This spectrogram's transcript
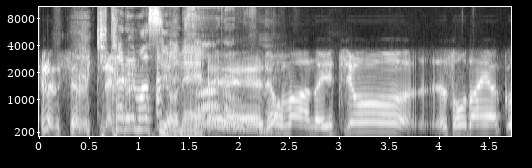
れるんですよ、みんな聞かれますよね。えーでもまああの一応、相談役、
